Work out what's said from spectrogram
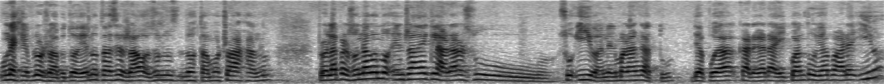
un ejemplo rápido, todavía no está cerrado, eso lo, estamos trabajando, pero la persona cuando entra a declarar su, su IVA en el Marangatú, ya pueda cargar ahí cuánto voy a pagar IVA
